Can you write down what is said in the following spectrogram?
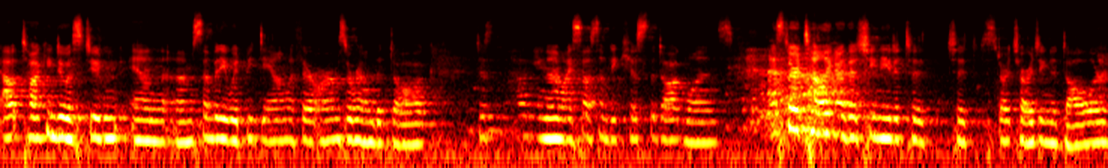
out talking to a student, and um, somebody would be down with their arms around the dog, just hugging them. I saw somebody kiss the dog once. I started telling her that she needed to, to start charging a dollar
